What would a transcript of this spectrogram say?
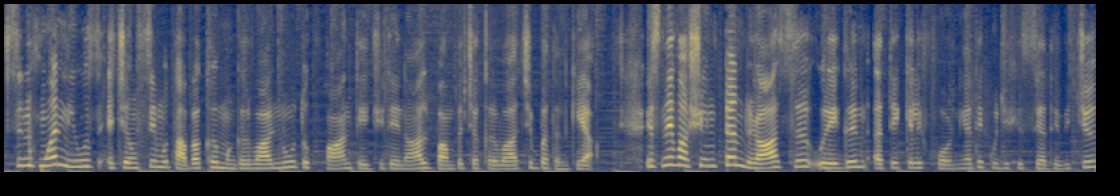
ਸਿਨਹੂਆ ਨਿਊਜ਼ ਏਜੰਸੀ ਮੁਤਾਬਕ ਮੰਗਲਵਾਰ ਨੂੰ ਤੂਫਾਨ ਤੇਜ਼ੀ ਦੇ ਨਾਲ ਬੰਬ ਚੱਕਰਵਾਤ 'ਚ ਬਦਲ ਗਿਆ। ਇਸ ਨੇ ਵਾਸ਼ਿੰਗਟਨ, ਰਾਜ, ਓਰੇਗਨ ਅਤੇ ਕੈਲੀਫੋਰਨੀਆ ਦੇ ਕੁਝ ਹਿੱਸਿਆਂ ਦੇ ਵਿੱਚ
